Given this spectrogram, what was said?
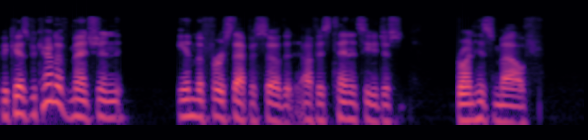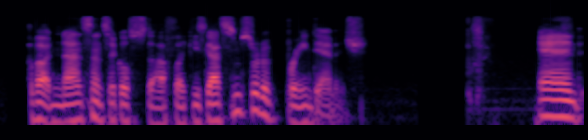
Because we kind of mentioned in the first episode that, of his tendency to just run his mouth about nonsensical stuff, like he's got some sort of brain damage. And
